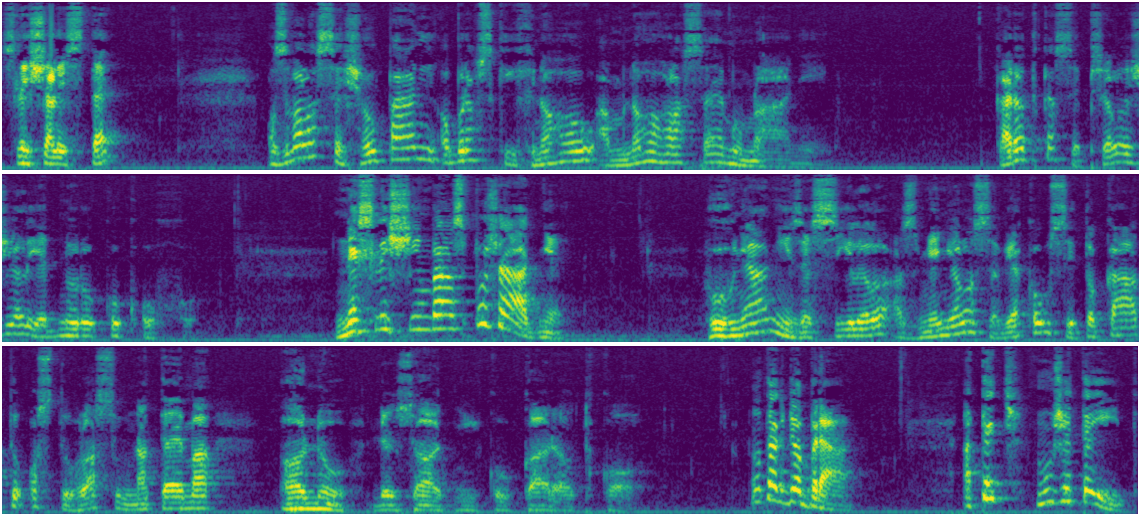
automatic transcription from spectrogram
Slyšeli jste? Ozvalo se šoupání obrovských nohou a mnohohlasé mumlání. Karotka si přeložil jednu ruku k uchu. Neslyším vás pořádně. Huhňání zesílilo a změnilo se v jakousi tokátu ostu hlasů na téma Ano, desátníku Karotko. No tak dobrá. A teď můžete jít.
